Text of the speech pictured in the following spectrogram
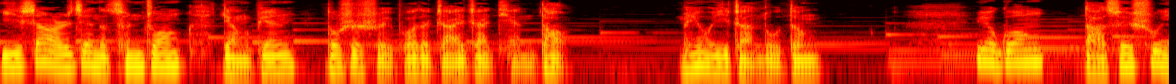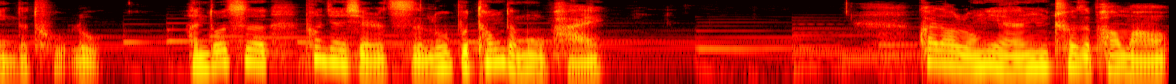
依山而建的村庄，两边都是水波的窄窄田道，没有一盏路灯，月光打碎树影的土路。很多次碰见写着“此路不通”的木牌。快到龙岩，车子抛锚，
